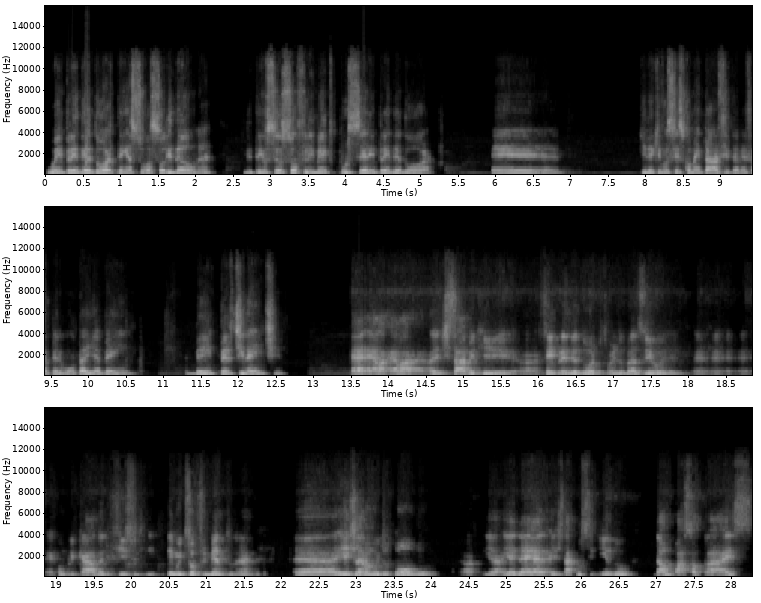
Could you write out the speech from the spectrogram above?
o empreendedor tem a sua solidão, né? Ele tem o seu sofrimento por ser empreendedor. É... Queria que vocês comentassem também. Essa pergunta aí é bem, bem pertinente. É, ela, ela, a gente sabe que ah, ser empreendedor, principalmente no Brasil, é, é, é, é complicado, é difícil, tem muito sofrimento, né? É, e a gente leva muito tombo. Ah, e a, e a ideia é, a gente está conseguindo dar um passo atrás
